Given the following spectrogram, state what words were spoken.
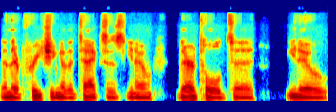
and their preaching of the text as you know they're told to you know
